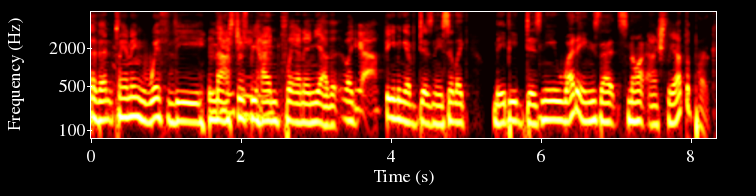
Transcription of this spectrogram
event planning with the Disney masters theming. behind planning. Yeah, the, like yeah. theming of Disney. So like maybe Disney weddings that's not actually at the park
